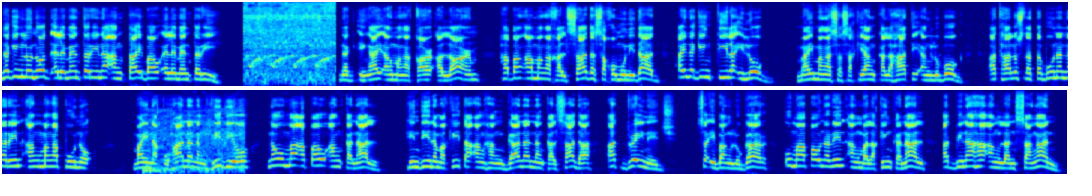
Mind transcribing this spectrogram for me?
naging lunod elementary na ang Taibao Elementary. Nag-ingay ang mga car alarm habang ang mga kalsada sa komunidad ay naging tila ilog. May mga sasakyang kalahati ang lubog at halos natabunan na rin ang mga puno. May nakuhanan ng video na umaapaw ang kanal. Hindi na makita ang hangganan ng kalsada at drainage. Sa ibang lugar, umapaw na rin ang malaking kanal at binaha ang lansangan.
